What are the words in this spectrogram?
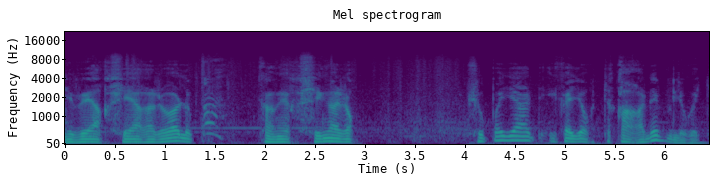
нивиарсиаралуалук кангерсингалоқ супаяат икайортеқаранавилугит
